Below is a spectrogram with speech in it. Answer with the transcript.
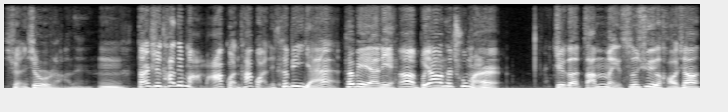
选秀啥的，嗯。但是他的妈妈管他管的特别严，特别严厉啊，不让他出门。嗯、这个咱们每次去好像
